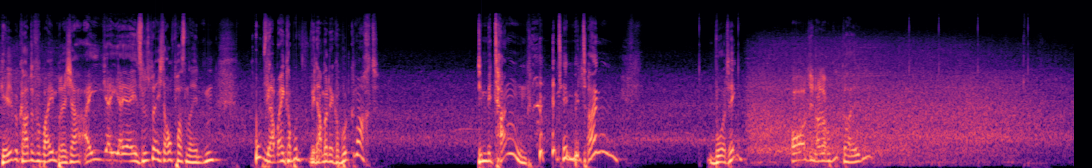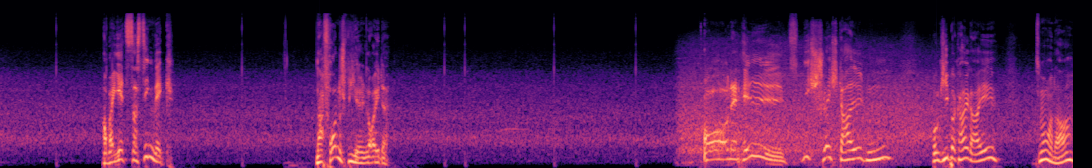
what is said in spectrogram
Gelbe Karte für Beinbrecher. Eieiei, jetzt müssen wir echt aufpassen da hinten. Oh, wir haben einen kaputt. Wen haben wir denn kaputt gemacht? Den Metang. den Metang. Boateng. Oh, den hat er gut gehalten. Aber jetzt das Ding weg. Nach vorne spielen, Leute. Oh, der Held. Nicht schlecht gehalten. Vom Keeper Kalgai. Was machen wir da?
